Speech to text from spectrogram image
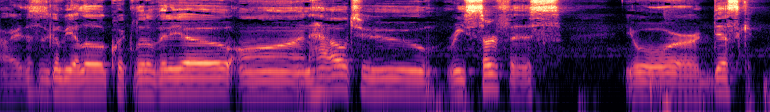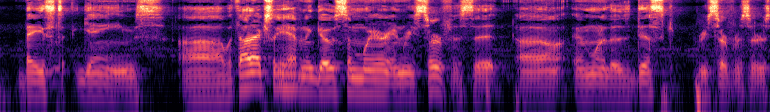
All right, this is going to be a little quick little video on how to resurface your disc-based games uh, without actually having to go somewhere and resurface it uh, in one of those disc resurfacers.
